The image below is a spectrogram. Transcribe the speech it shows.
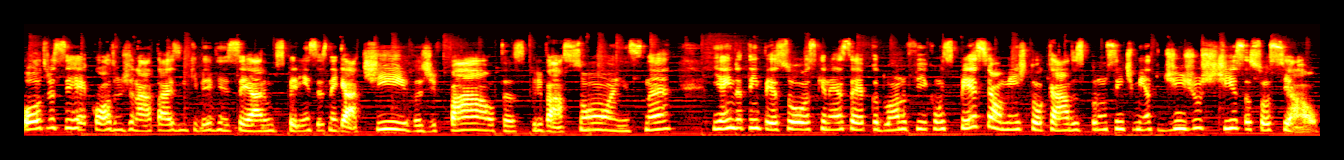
Outros se recordam de natais em que vivenciaram experiências negativas, de faltas, privações, né? E ainda tem pessoas que nessa época do ano ficam especialmente tocadas por um sentimento de injustiça social.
